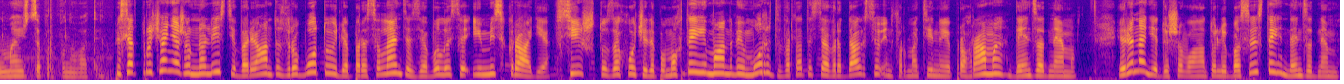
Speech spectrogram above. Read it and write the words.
мають запропонувати. Після втручання журналістів варіанти з роботою для переселенця з'явилися і в міськраді. Всі, хто захоче допомогти Іманові, можуть звертатися в редакцію інформаційної програми День за днем. Ірина Дідушева, Анатолій Басистий. День за днем.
